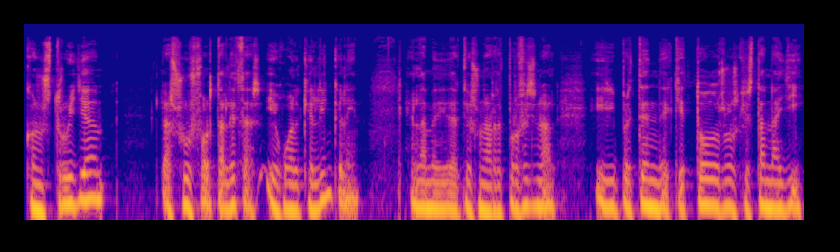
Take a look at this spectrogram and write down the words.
construyan las, sus fortalezas, igual que LinkedIn en la medida que es una red profesional y pretende que todos los que están allí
